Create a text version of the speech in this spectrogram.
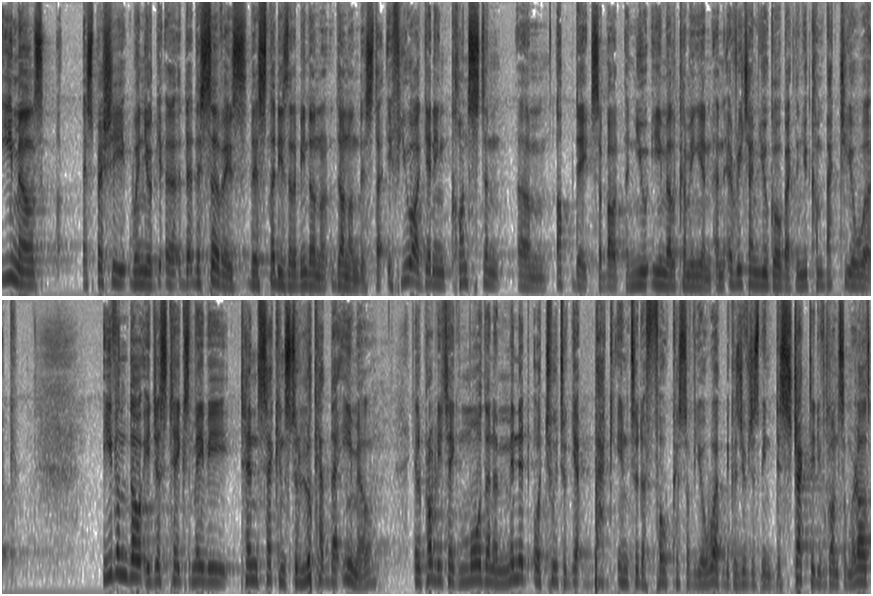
emails, especially when you're, uh, there's surveys, there's studies that have been done, done on this, that if you are getting constant um, updates about a new email coming in, and every time you go back, then you come back to your work, even though it just takes maybe 10 seconds to look at that email, it'll probably take more than a minute or two to get back into the focus of your work because you've just been distracted, you've gone somewhere else,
